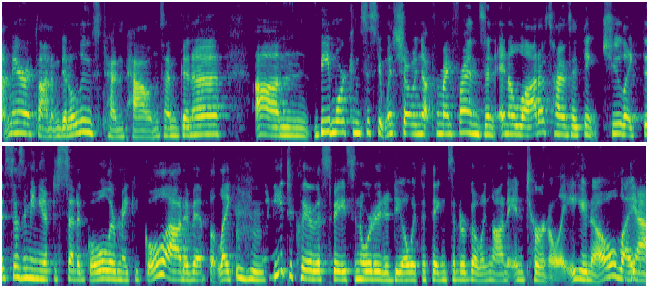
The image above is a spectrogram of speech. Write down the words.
that marathon i'm going to lose 10 pounds i'm going to um, be more consistent with showing up for my friends and and a lot of times i think too like this doesn't mean you have to set a goal or make a goal out of it but like mm-hmm. we need to clear the space in order to deal with the things that are going on internally you know like yeah.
